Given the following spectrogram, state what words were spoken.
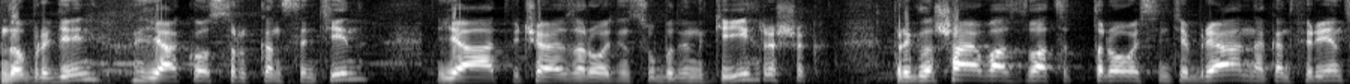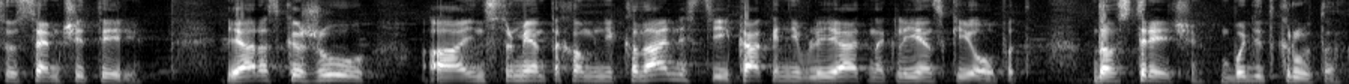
Добрый день, я Кострук Константин. Я отвечаю за розницу будинки игрышек. Приглашаю вас 22 сентября на конференцию SAM4. Я расскажу о инструментах омниканальности и как они влияют на клиентский опыт. До встречи, будет круто!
